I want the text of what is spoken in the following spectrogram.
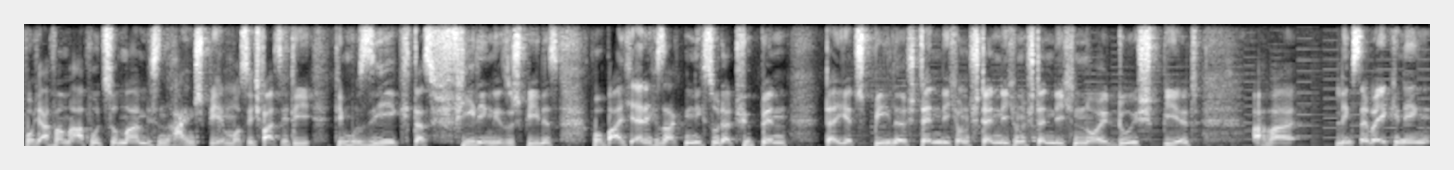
wo ich einfach mal ab und zu mal ein bisschen reinspielen muss. Ich weiß nicht, die, die Musik, das Feeling dieses Spieles, wobei ich ehrlich gesagt nicht so der Typ bin, der jetzt Spiele ständig und ständig und ständig neu durchspielt, aber Link's Awakening,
